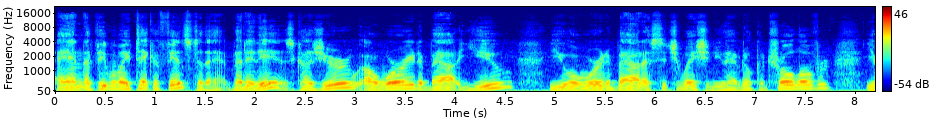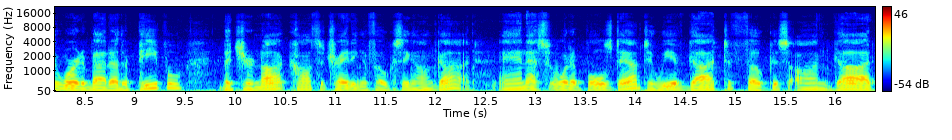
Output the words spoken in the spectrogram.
And uh, people may take offense to that, but it is because you are worried about you. You are worried about a situation you have no control over. You're worried about other people, but you're not concentrating and focusing on God. And that's what it boils down to. We have got to focus on God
